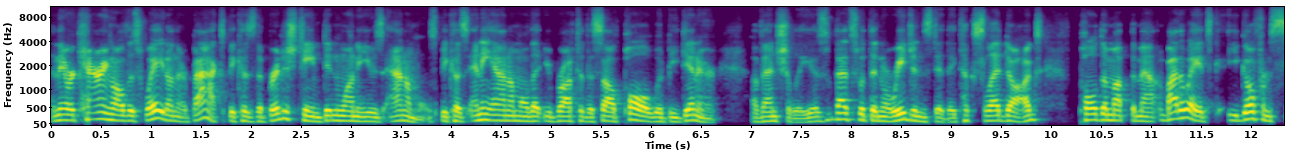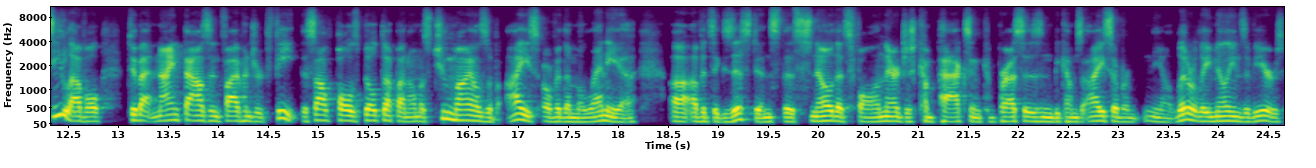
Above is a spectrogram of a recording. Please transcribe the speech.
And they were carrying all this weight on their backs because the British team didn't want to use animals because any animal that you brought to the South Pole would be dinner eventually. That's what the Norwegians did. They took sled dogs, pulled them up the mountain. By the way, it's you go from sea level to about 9,500 feet. The South Pole is built up on almost two miles of ice over the millennia uh, of its existence. The snow that's fallen there just compacts and compresses and becomes ice over, you know, literally millions of years.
